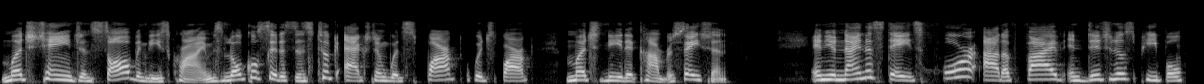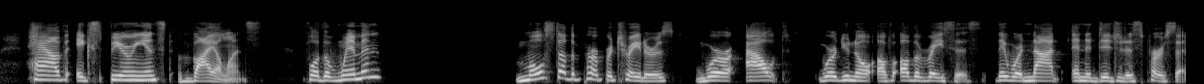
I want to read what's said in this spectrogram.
much change in solving these crimes, local citizens took action which sparked, which sparked much needed conversation. In the United States, four out of five indigenous people have experienced violence. For the women, most of the perpetrators were out, were, you know, of other races. They were not an indigenous person.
